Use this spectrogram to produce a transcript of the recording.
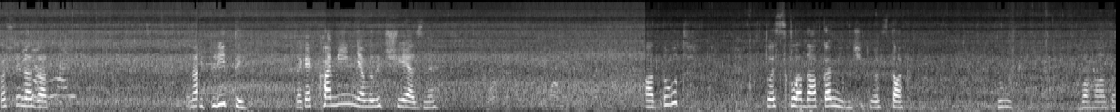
Пошли назад. На пліти. Таке каміння величезне. А тут хтось складав камінчики ось так. Тут багато.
